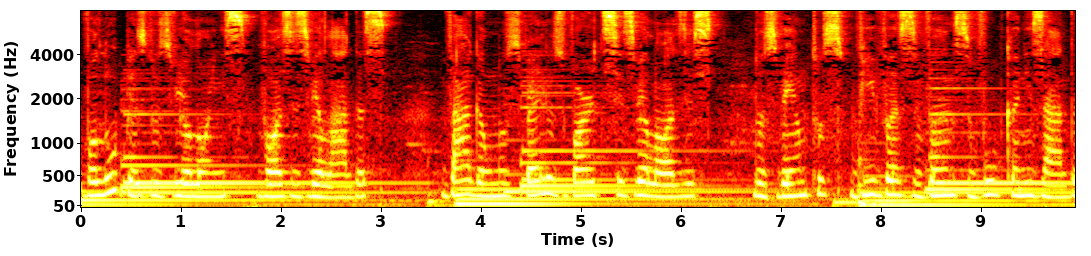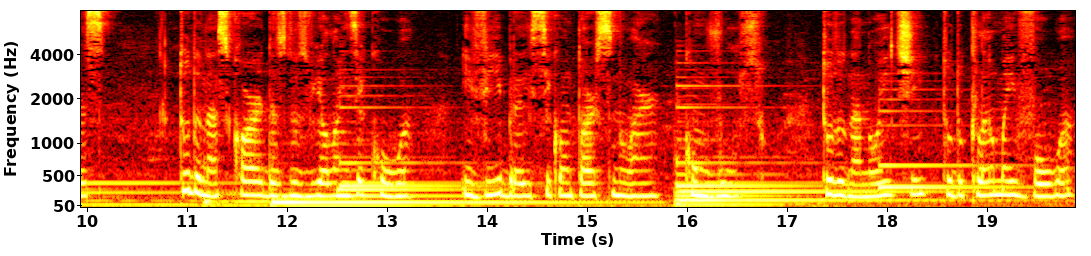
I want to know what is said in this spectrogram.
volúpias dos violões, vozes veladas, vagam nos velhos vórtices velozes dos ventos, vivas vãs vulcanizadas. Tudo nas cordas dos violões ecoa e vibra e se contorce no ar, convulso. Tudo na noite, tudo clama e voa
